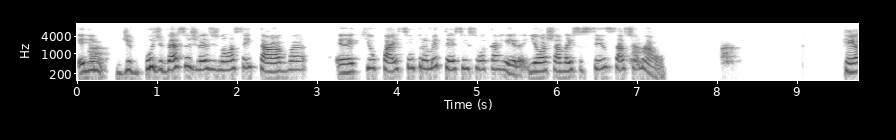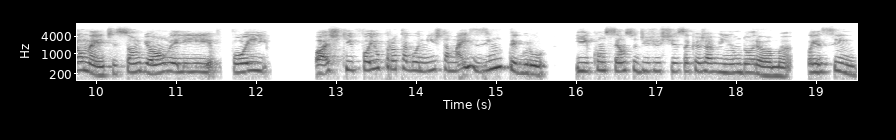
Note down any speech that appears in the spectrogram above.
ele de, por diversas vezes não aceitava é, que o pai se intrometesse em sua carreira. E eu achava isso sensacional. Realmente, Song Yeon, ele foi, eu acho que foi o protagonista mais íntegro e com senso de justiça que eu já vi em um dorama. Foi assim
